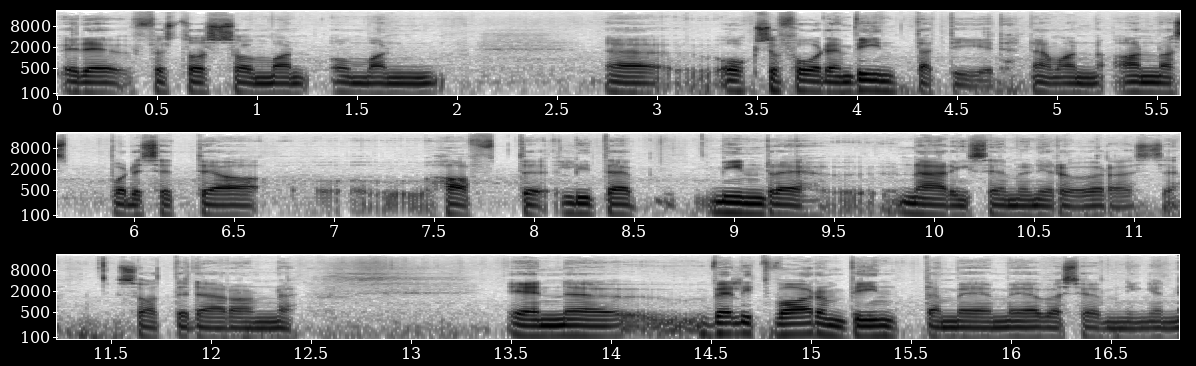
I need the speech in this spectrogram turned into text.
är det förstås om man, om man Eh, också får den vintertid när man annars på det sättet har haft lite mindre näringsämnen i rörelse. Så att det där en, en väldigt varm vinter med, med översvämningen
